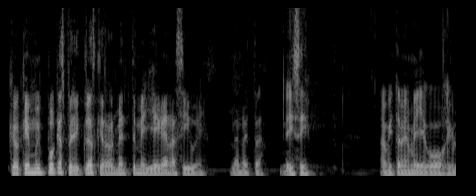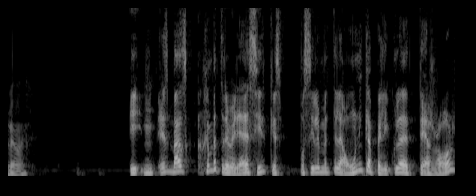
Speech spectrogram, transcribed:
Creo que hay muy pocas películas que realmente me llegan así, güey. La neta. Y sí. A mí también me llegó horrible, güey. Y es más, creo que me atrevería a decir que es posiblemente la única película de terror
